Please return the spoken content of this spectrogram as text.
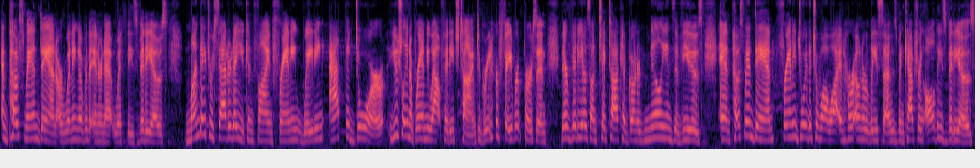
and Postman Dan are winning over the internet with these videos. Monday through Saturday, you can find Frannie waiting at the door, usually in a brand new outfit each time, to greet her favorite person. Their videos on TikTok have garnered millions of views. And Postman Dan, Frannie Joy the Chihuahua, and her owner Lisa, who's been capturing all these videos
